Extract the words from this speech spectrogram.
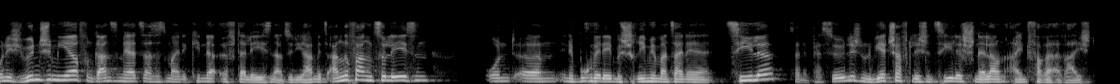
Und ich wünsche mir von ganzem Herzen, dass es meine Kinder öfter lesen. Also die haben jetzt angefangen zu lesen. Und ähm, in dem Buch wird eben beschrieben, wie man seine Ziele, seine persönlichen und wirtschaftlichen Ziele schneller und einfacher erreicht.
